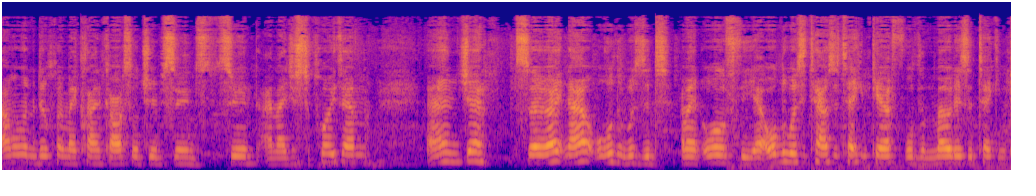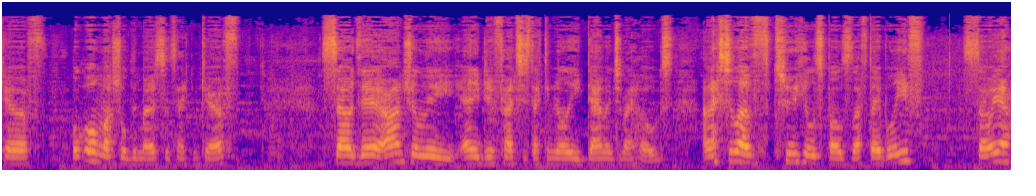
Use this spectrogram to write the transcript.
I'm gonna deploy my Clan Castle troops soon, soon, and I just deploy them, and yeah, so right now, all the wizards, I mean, all of the, uh, all the wizard towers are taken care of, all the mortars are taken care of, well, almost all the mortars are taken care of. So there aren't really any defenses that can really damage my hogs. And I still have two heal spells left, I believe. So yeah.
